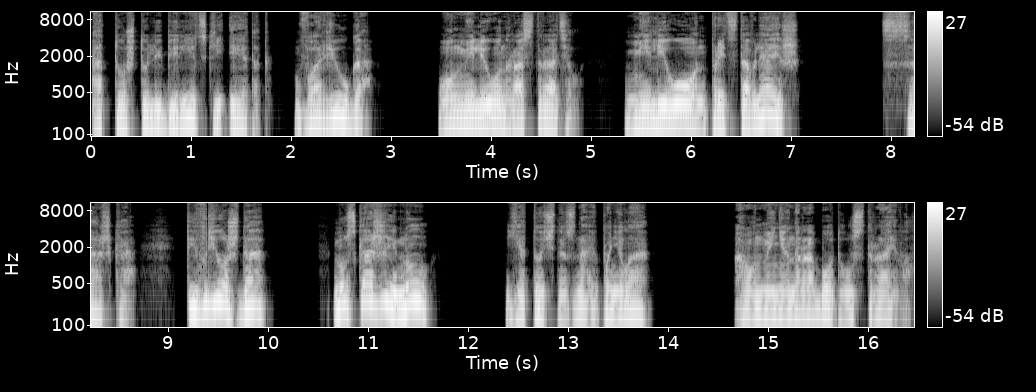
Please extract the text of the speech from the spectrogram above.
«А то, что Люберецкий этот, ворюга, он миллион растратил. Миллион, представляешь?» «Сашка, ты врешь, да? Ну скажи, ну!» «Я точно знаю, поняла?» А он меня на работу устраивал.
